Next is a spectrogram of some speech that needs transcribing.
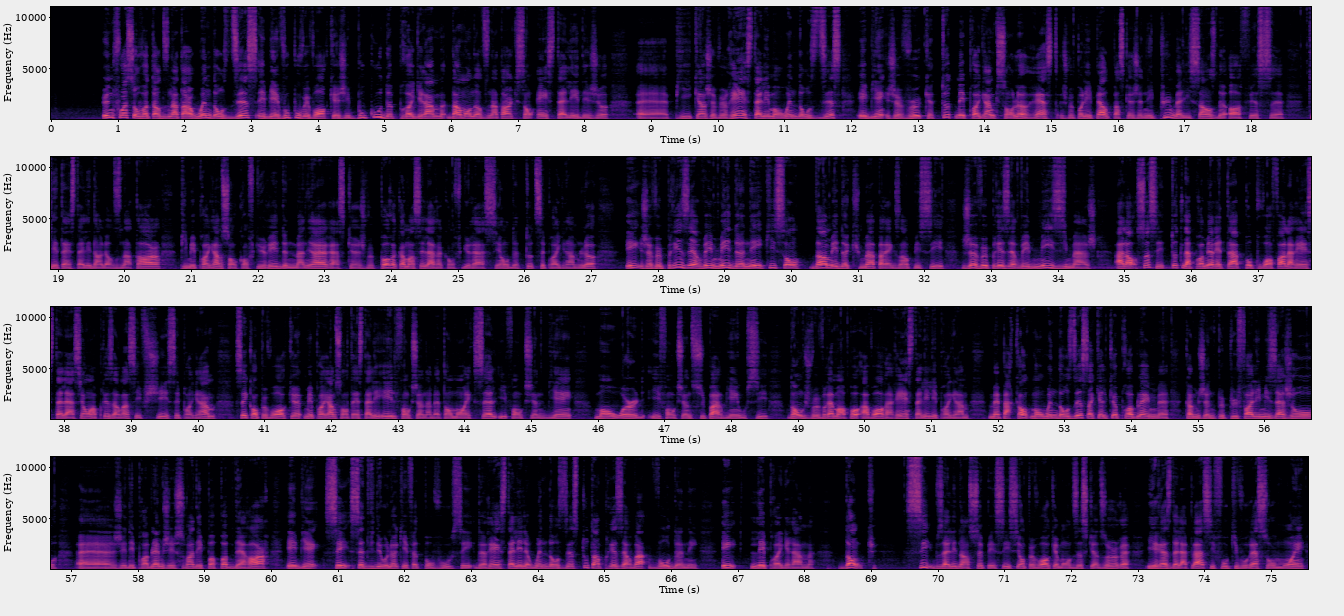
Une fois sur votre ordinateur Windows 10, eh bien, vous pouvez voir que j'ai beaucoup de programmes dans mon ordinateur qui sont installés déjà. Euh, puis quand je veux réinstaller mon Windows 10, eh bien, je veux que tous mes programmes qui sont là restent. Je ne veux pas les perdre parce que je n'ai plus ma licence de Office euh, qui est installée dans l'ordinateur. Puis mes programmes sont configurés d'une manière à ce que je ne veux pas recommencer la reconfiguration de tous ces programmes-là et je veux préserver mes données qui sont dans mes documents, par exemple ici. Je veux préserver mes images. Alors ça, c'est toute la première étape pour pouvoir faire la réinstallation en préservant ces fichiers et ces programmes. C'est qu'on peut voir que mes programmes sont installés et ils fonctionnent. Mettons, mon Excel, il fonctionne bien. Mon Word, il fonctionne super bien aussi. Donc, je veux vraiment pas avoir à réinstaller les programmes. Mais par contre, mon Windows 10 a quelques problèmes, comme je ne peux plus faire les mises à jour, euh, j'ai des problèmes, j'ai souvent des pop-up d'erreurs. Eh bien, c'est cette vidéo-là qui est faite pour vous. C'est de réinstaller le Windows 10 tout en préservant vos données et les programmes. Donc, si vous allez dans ce PC ici, on peut voir que mon disque dur, euh, il reste de la place. Il faut qu'il vous reste au moins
